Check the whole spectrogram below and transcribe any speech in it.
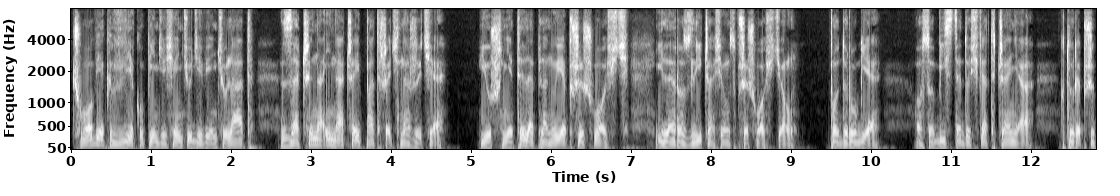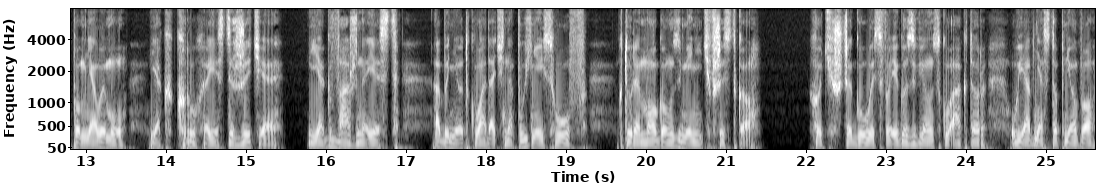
Człowiek w wieku 59 lat zaczyna inaczej patrzeć na życie. Już nie tyle planuje przyszłość, ile rozlicza się z przeszłością. Po drugie, osobiste doświadczenia, które przypomniały mu, jak kruche jest życie i jak ważne jest, aby nie odkładać na później słów, które mogą zmienić wszystko. Choć szczegóły swojego związku aktor ujawnia stopniowo,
